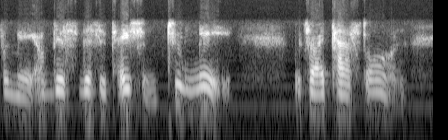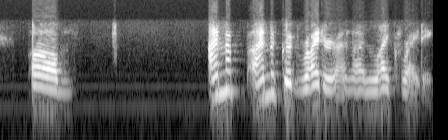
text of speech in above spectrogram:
for me, of this visitation to me, which I passed on. Um, I'm a I'm a good writer, and I like writing.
